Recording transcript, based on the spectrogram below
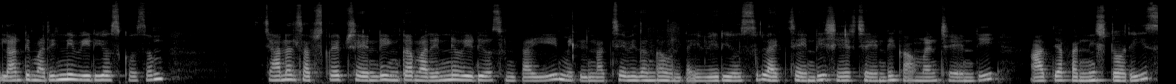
ఇలాంటి మరిన్ని వీడియోస్ కోసం ఛానల్ సబ్స్క్రైబ్ చేయండి. ఇంకా మరిన్ని వీడియోస్ ఉంటాయి. మీకు నచ్చే విధంగా ఉంటాయి వీడియోస్. లైక్ చేయండి షేర్ చేయండి కామెంట్ చేయండి. ఆద్య ఫన్నీ స్టోరీస్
